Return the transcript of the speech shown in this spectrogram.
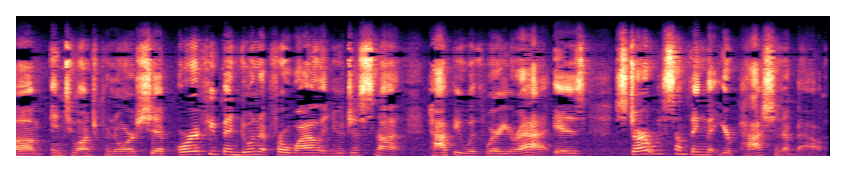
um, into entrepreneurship, or if you've been doing it for a while and you're just not happy with where you're at, is start with something that you're passionate about.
